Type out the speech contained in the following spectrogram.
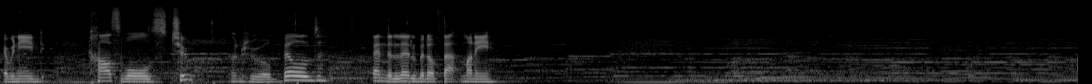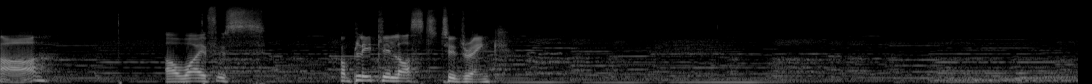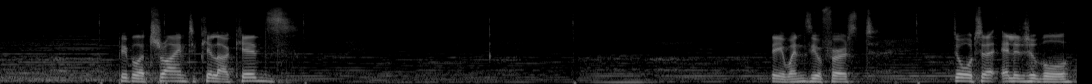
Okay, we need castle walls too, which we will build. Spend a little bit of that money Our wife is completely lost to drink. People are trying to kill our kids. Hey, when's your first daughter eligible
